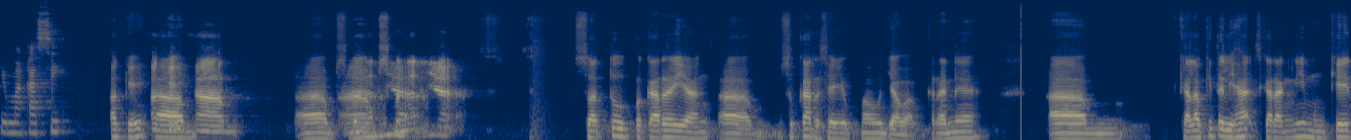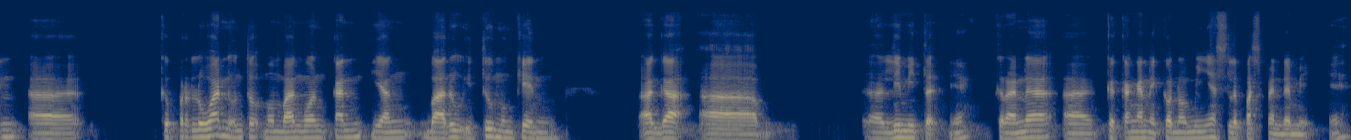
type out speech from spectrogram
Terima kasih. Oke. Okay, um, um, um, sebenarnya, sebenarnya suatu perkara yang um, sukar saya mau jawab kerana um, kalau kita lihat sekarang ni mungkin uh, keperluan untuk membangunkan yang baru itu mungkin agak uh, uh, limited ya kerana uh, kekangan ekonominya selepas pandemik ya.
